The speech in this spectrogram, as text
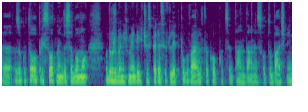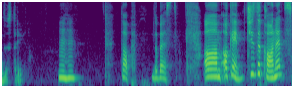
uh, zagotovo prisotno in da se bomo v družbenih medijih čez 50 let pogovarjali tako, kot se dan danes v tobačni industriji. Mm -hmm. Top, the best. Um, ok, čez za konec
